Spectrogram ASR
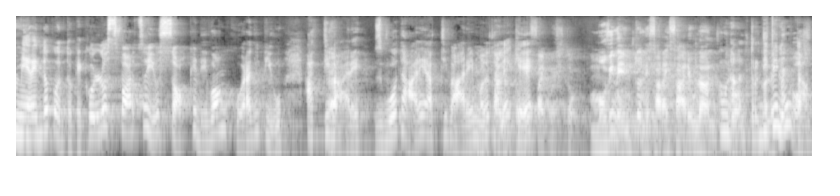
mi rendo conto che con lo sforzo io so che devo ancora di più attivare, certo. svuotare attivare in modo tale che... che fai questo movimento ne farai fare un altro, un altro di tenuta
